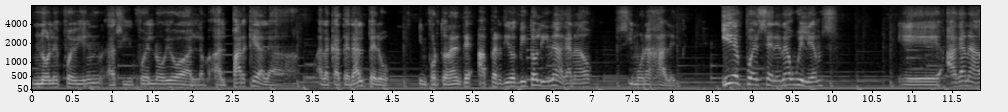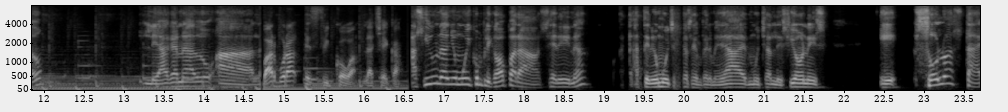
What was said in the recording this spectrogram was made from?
No le fue bien, así fue el novio al, parque, a la, a la catedral, pero infortunadamente ha perdido Vitolina, ha ganado Simona Halep. Y después Serena Williams eh, ha ganado, le ha ganado a Bárbara Strikova, la checa. Ha sido un año muy complicado para Serena, ha tenido muchas enfermedades, muchas lesiones. Eh, solo hasta,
